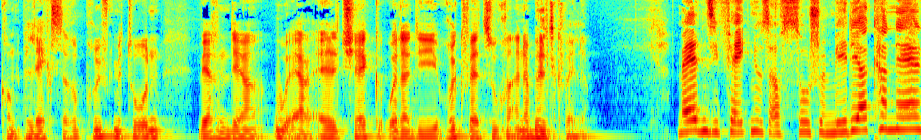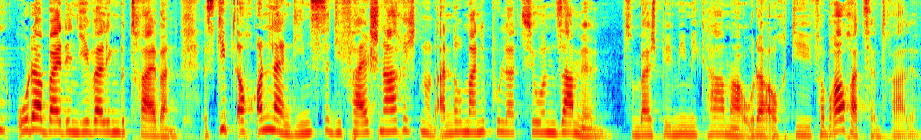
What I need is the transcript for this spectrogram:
Komplexere Prüfmethoden wären der URL-Check oder die Rückwärtssuche einer Bildquelle. Melden Sie Fake News auf Social-Media-Kanälen oder bei den jeweiligen Betreibern. Es gibt auch Online-Dienste, die Falschnachrichten und andere Manipulationen sammeln, zum Beispiel Mimikama oder auch die Verbraucherzentrale.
